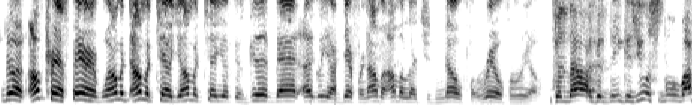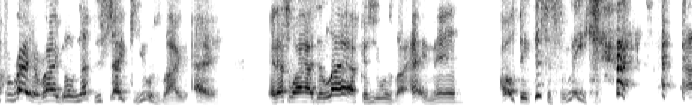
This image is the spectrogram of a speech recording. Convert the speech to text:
Look, I'm transparent. Well, I'm gonna I'm gonna tell you. I'm gonna tell you if it's good, bad, ugly, or different. I'm gonna I'm gonna let you know for real, for real. Cause now, nah, cause cause you a smooth operator, right? Go nothing shake. You You was like, hey, and that's why I had to laugh because you was like, hey, man, I don't think this is for me. ah,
